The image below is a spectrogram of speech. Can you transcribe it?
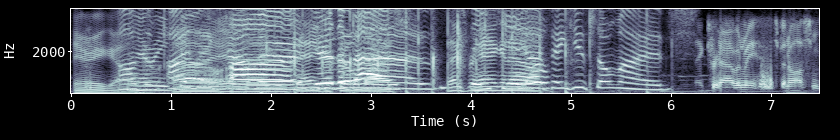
There you go. Awesome. There we go. Isaac, Yeah, Oh, thank you're you the so best. much. Thanks for Thank hanging you. out. Yeah, thank you so much. Thanks for having me. It's been awesome.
